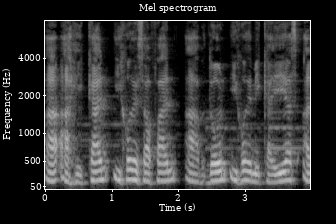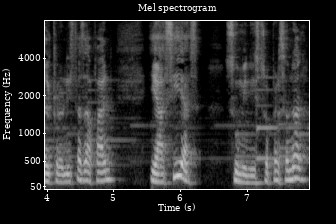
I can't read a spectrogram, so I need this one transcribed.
a Agicán, hijo de Safán, a Abdón, hijo de Micaías, al cronista Safán y a Asías, su ministro personal.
